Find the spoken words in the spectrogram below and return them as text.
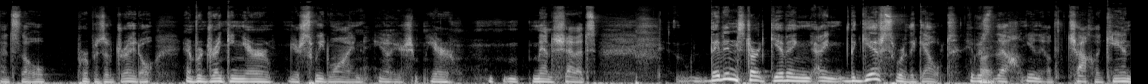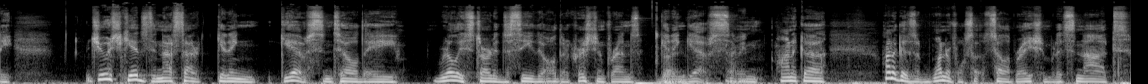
That's the whole purpose of dreidel, and for drinking your your sweet wine. You know, your your Manischewitz they didn't start giving. I mean, the gifts were the gelt. It was the you know the chocolate candy. Jewish kids did not start getting gifts until they really started to see the, all their Christian friends getting gifts. I mean, Hanukkah, Hanukkah is a wonderful ce- celebration, but it's not.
